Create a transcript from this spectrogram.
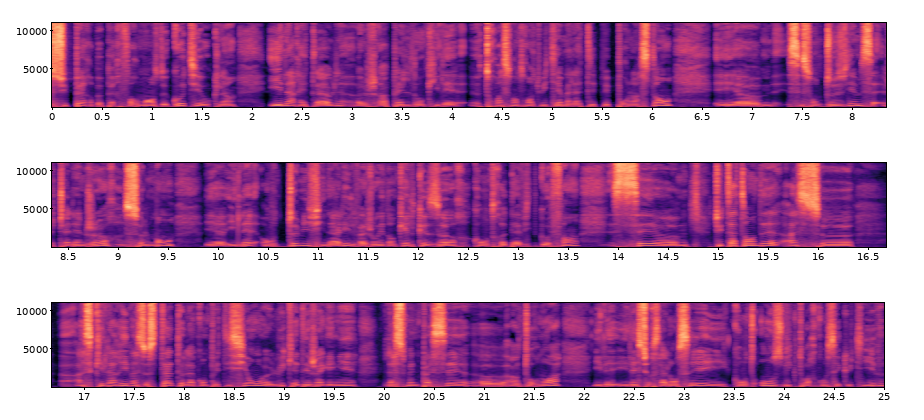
superbe performance de Gauthier Auclin, inarrêtable. Euh, je rappelle donc il est 338e à l'ATP pour l'instant. Et c'est son deuxième challenger seulement. Et, il est en demi-finale. Il va jouer dans quelques heures contre David Goffin. tu t'attendais à ce à ce qu'il arrive à ce stade de la compétition. Euh, lui qui a déjà gagné la semaine passée euh, un tournoi, il est, sur sa lancée, il compte 11 victoires consécutives.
